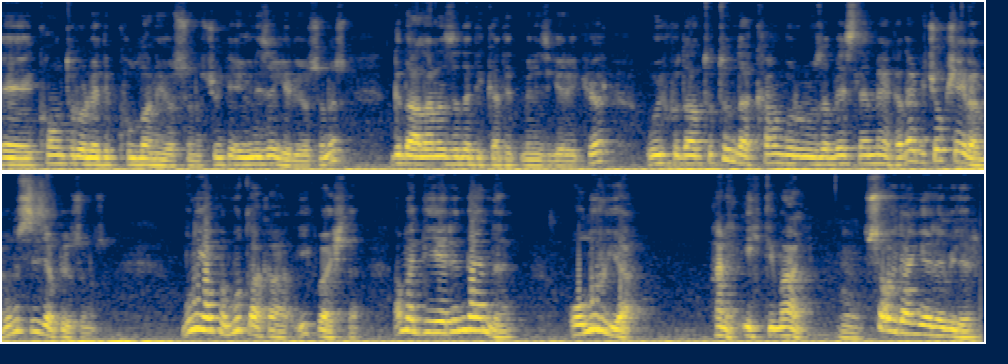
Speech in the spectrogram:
e, kontrol edip kullanıyorsunuz. Çünkü evinize geliyorsunuz. Gıdalarınıza da dikkat etmeniz gerekiyor. Uykudan tutun da kan grubunuza beslenmeye kadar birçok şey var. Bunu siz yapıyorsunuz. Bunu yapın mutlaka ilk başta. Ama diğerinden de olur ya hani ihtimal Evet. soydan gelebilir.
